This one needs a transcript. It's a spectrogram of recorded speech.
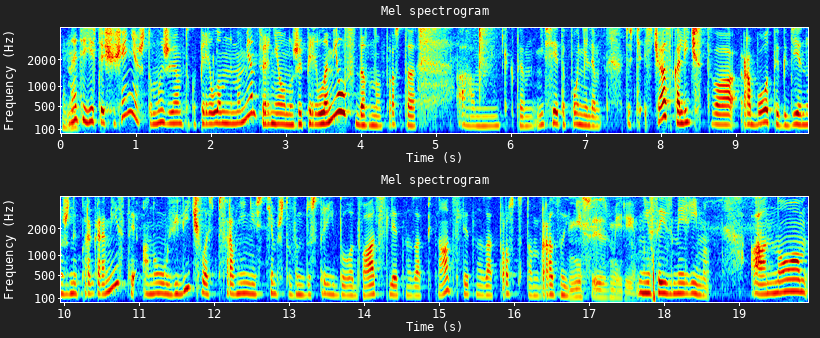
угу. Знаете, есть ощущение, что мы живем в такой переломный момент, вернее, он уже переломился давно, просто как-то не все это поняли. То есть сейчас количество работы, где нужны программисты, оно увеличилось по сравнению с тем, что в индустрии было 20 лет назад, 15 лет назад, просто там в разы. Несоизмеримо. Несоизмеримо. А, но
